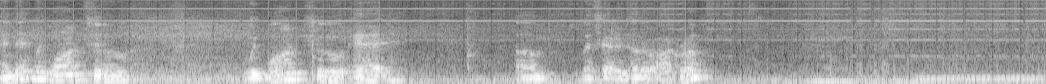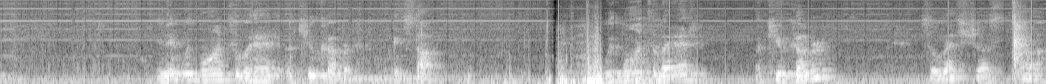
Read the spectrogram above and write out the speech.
And then we want to we want to add um, let's add another okra. And then we want to add a cucumber. Okay, stop. We want to add a cucumber. So let's just uh,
